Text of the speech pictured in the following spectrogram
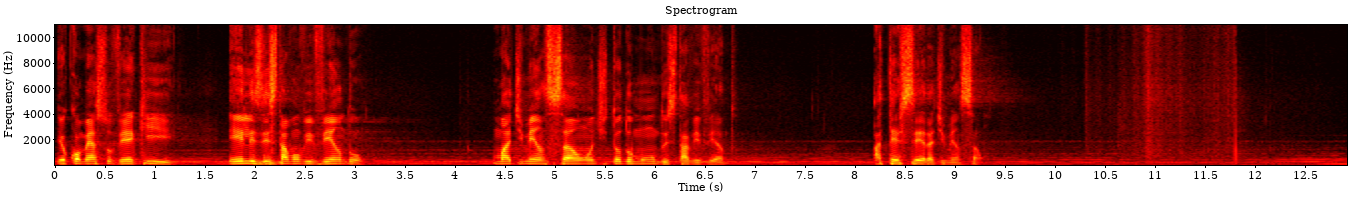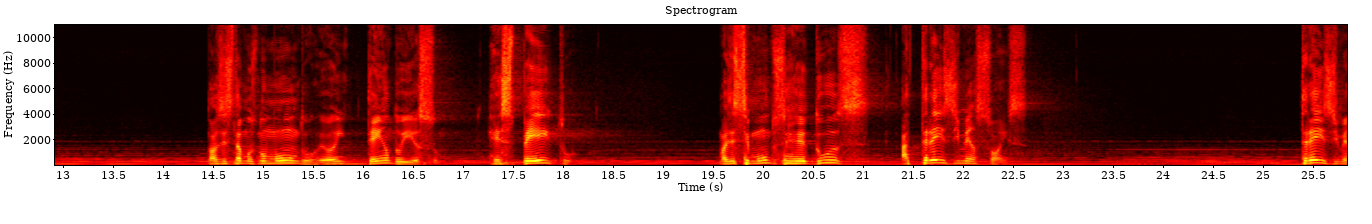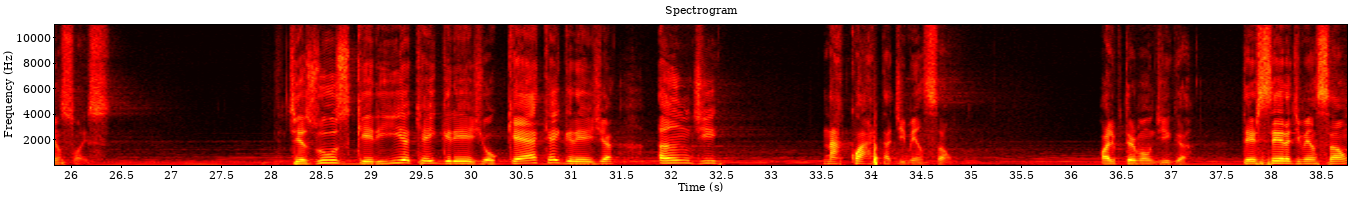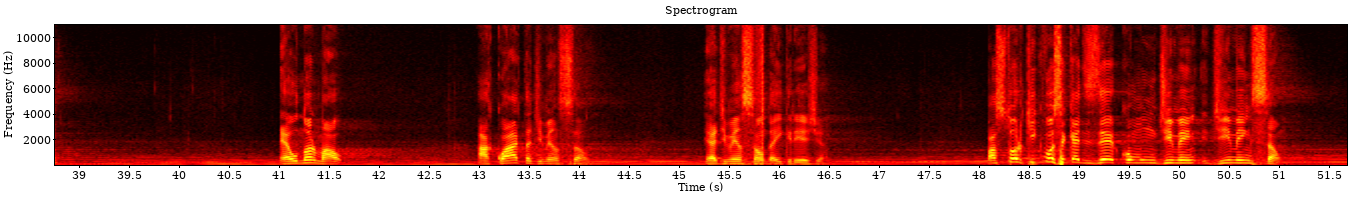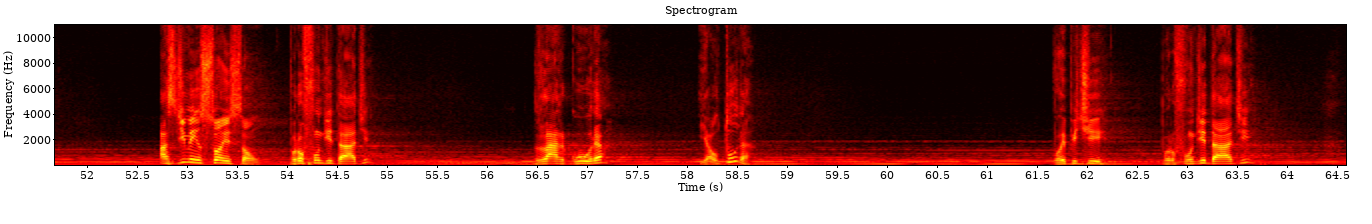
eu começo a ver que eles estavam vivendo uma dimensão onde todo mundo está vivendo a terceira dimensão. Nós estamos no mundo, eu entendo isso, respeito, mas esse mundo se reduz a três dimensões. Três dimensões. Jesus queria que a igreja, ou quer que a igreja, ande na quarta dimensão. Olhe para o teu irmão diga: terceira dimensão é o normal. A quarta dimensão é a dimensão da igreja. Pastor, o que você quer dizer como um dimensão? As dimensões são profundidade, largura e altura. Vou repetir: profundidade,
